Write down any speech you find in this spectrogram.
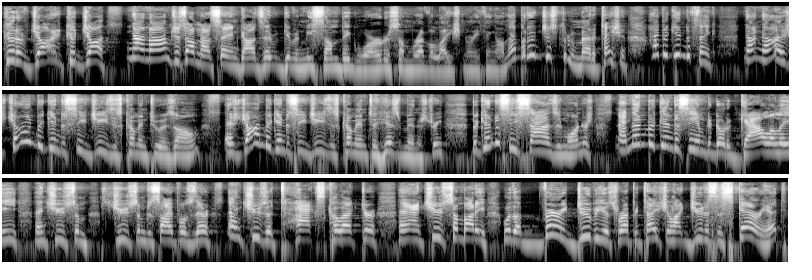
Could have John, could John, no, no, I'm just, I'm not saying God's given me some big word or some revelation or anything on that, but just through meditation, I begin to think, now, now, as John began to see Jesus come into his own, as John began to see Jesus come into his ministry, begin to see signs and wonders, and then begin to see him to go to Galilee and choose some, choose some disciples there, and choose a tax collector, and choose somebody with a very dubious reputation like Judas Iscariot,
